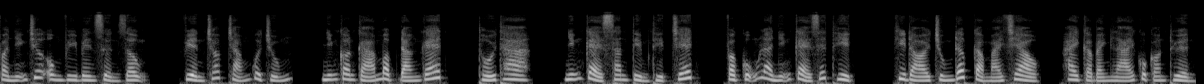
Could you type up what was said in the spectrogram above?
và những chiếc ông vi bên sườn rộng, viền chóp trắng của chúng. Những con cá mập đáng ghét, thối tha, những kẻ săn tìm thịt chết và cũng là những kẻ giết thịt. Khi đói chúng đấp cả mái chèo hay cả bánh lái của con thuyền,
